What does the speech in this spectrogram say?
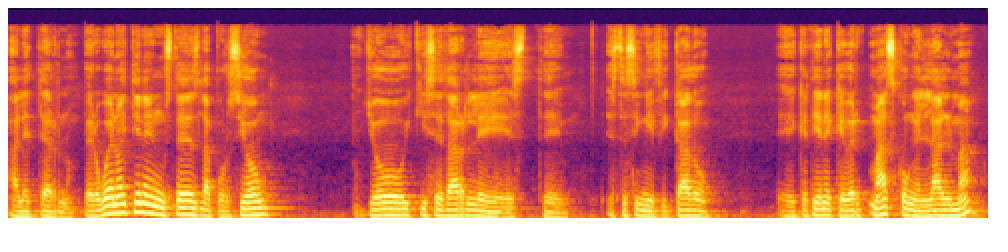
al Eterno. Pero bueno, ahí tienen ustedes la porción. Yo quise darle este, este significado eh, que tiene que ver más con el alma,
